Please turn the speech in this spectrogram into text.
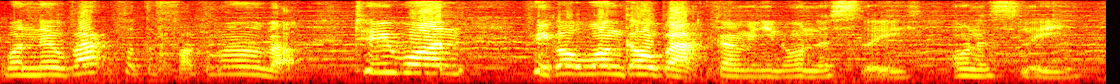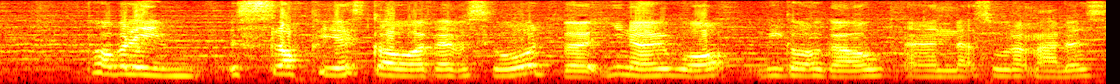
One nil back. What the fuck am I on about? Two one. We got one goal back. I mean, honestly, honestly, probably the sloppiest goal I've ever scored. But you know what? We got a goal, and that's all that matters.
